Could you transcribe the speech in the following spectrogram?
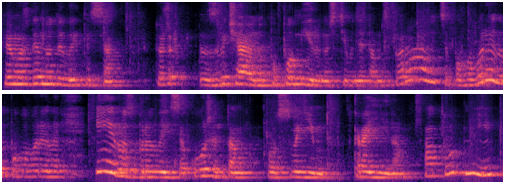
Прямо ж дивно дивитися. Тож, звичайно, по помірності вони там збираються, поговорили, поговорили і розбрелися, кожен там по своїм країнам. А тут ні.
